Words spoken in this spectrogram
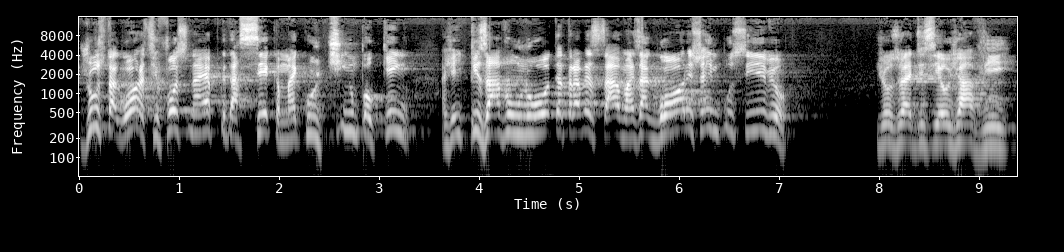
justo agora, se fosse na época da seca, mais curtinho um pouquinho, a gente pisava um no outro e atravessava, mas agora isso é impossível. Josué disse: Eu já vi.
